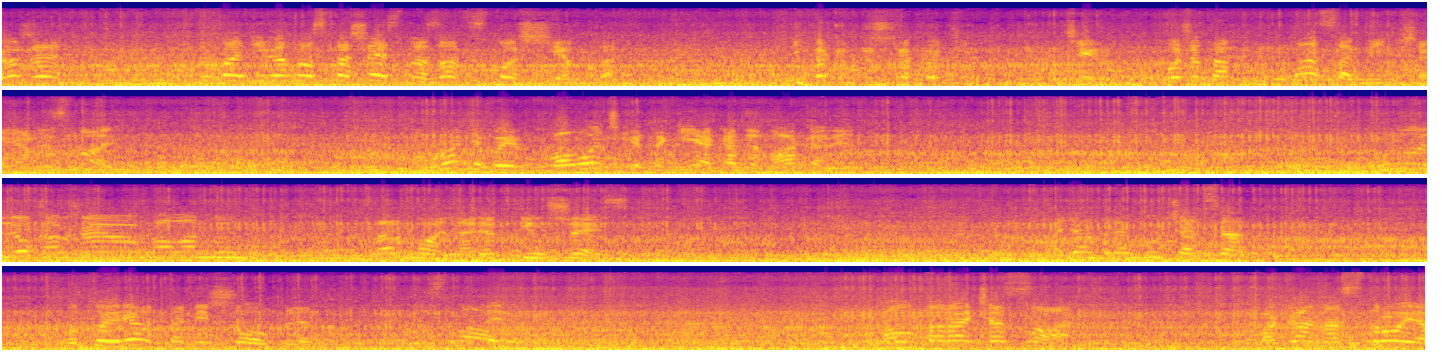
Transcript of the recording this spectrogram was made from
Каже, туди 96, назад 100 з чим-то. Я кажу, що чи, може там маса більша, я не знаю. Вроді би волочки такі, як одинакові. Ну, Льоха вже валанув нормально, рядків 6. А я, бля, мучився. От той ряд там ішов, блін. Не знаю. Полтора часа. Поки настроїв,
